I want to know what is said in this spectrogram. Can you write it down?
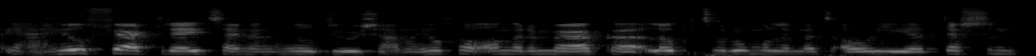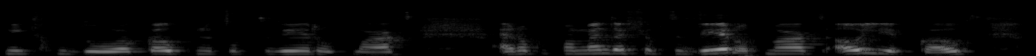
ja, heel fair trade zijn en heel duurzaam. Heel veel andere merken lopen te rommelen met olie, testen het niet goed door, kopen het op de wereldmarkt. En op het moment dat je op de wereldmarkt olie koopt,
